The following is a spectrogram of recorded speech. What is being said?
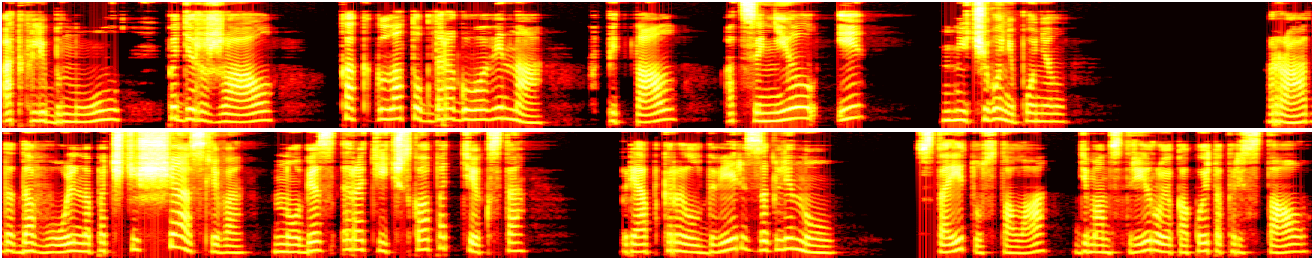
отхлебнул, подержал, как глоток дорогого вина, впитал, оценил и... ничего не понял. Рада, довольна, почти счастлива, но без эротического подтекста. Приоткрыл дверь, заглянул. Стоит у стола, демонстрируя какой-то кристалл,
